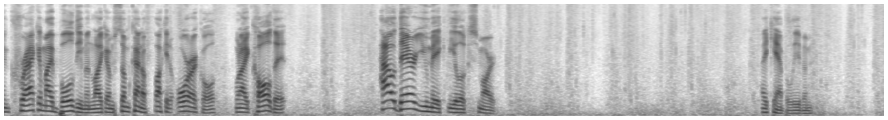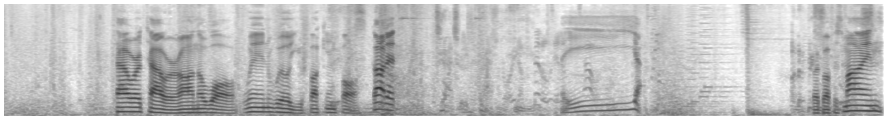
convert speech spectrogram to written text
and crack my bull demon like I'm some kind of fucking oracle when I called it. How dare you make me look smart? I can't believe him. Tower, tower on the wall. When will you fucking fall? Got it. Yeah. Red buff is mine.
